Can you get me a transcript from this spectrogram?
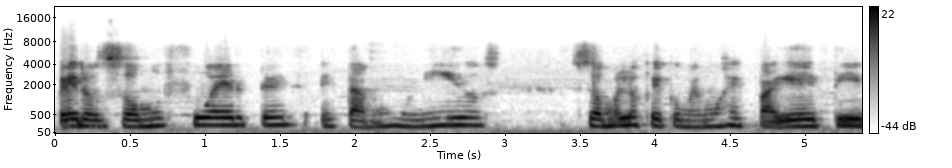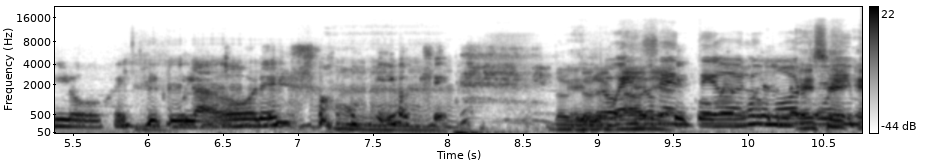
pero somos fuertes, estamos unidos, somos los que comemos espagueti, los gesticuladores, somos los que... Doctora El buen Claudia. sentido del humor Ese- muy ese-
